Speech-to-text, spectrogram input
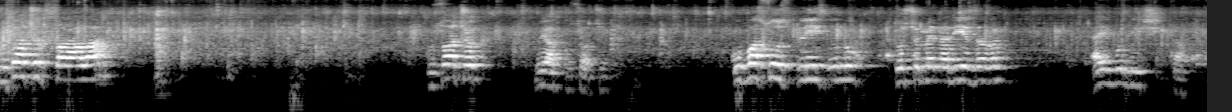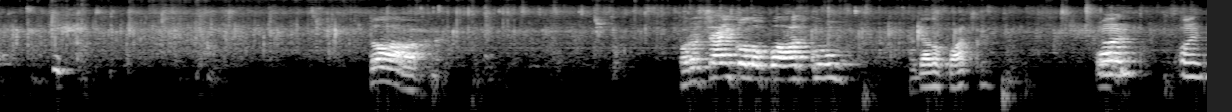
Кусочок сала. Кусочок. Ну як кусочок? Кубасу з ту, що ми нарізали. Ей будеш так. Так. Порошенько лопатку. А де лопатка? Он, он.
